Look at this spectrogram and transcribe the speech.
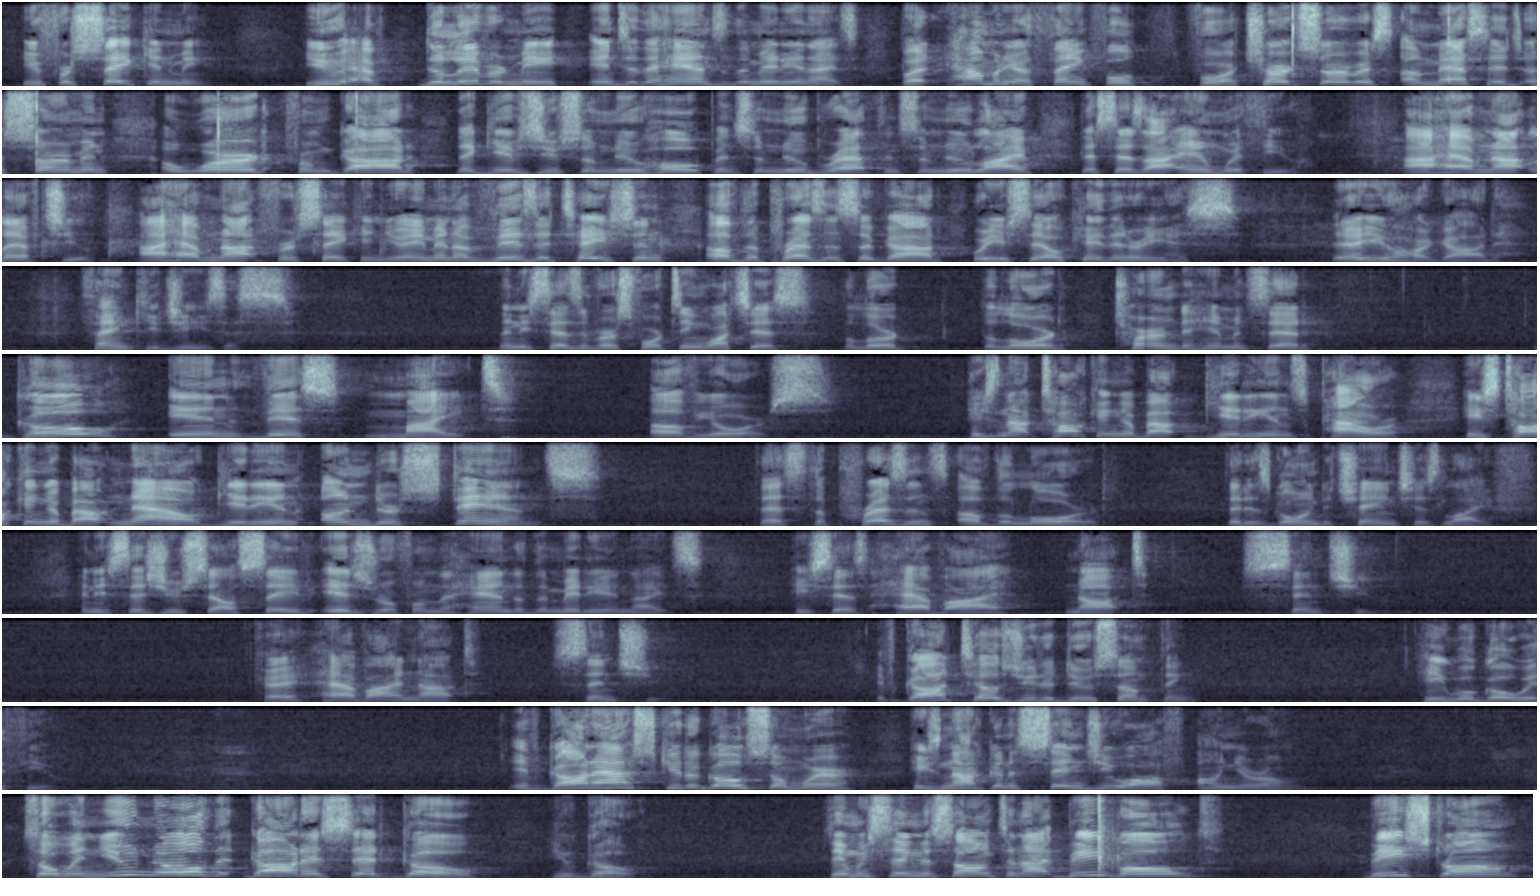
You've forsaken me. You have delivered me into the hands of the Midianites. But how many are thankful for a church service, a message, a sermon, a word from God that gives you some new hope and some new breath and some new life that says, I am with you. I have not left you. I have not forsaken you. Amen. A visitation of the presence of God where you say, okay, there he is. There you are, God. Thank you, Jesus. Then he says in verse 14, watch this. The Lord, the Lord turned to him and said, Go in this might of yours. He's not talking about Gideon's power. He's talking about now Gideon understands that's the presence of the Lord that is going to change his life. And he says, You shall save Israel from the hand of the Midianites. He says, Have I not sent you? Okay? Have I not sent you? If God tells you to do something, he will go with you. If God asks you to go somewhere, He's not going to send you off on your own. So when you know that God has said go, you go. Then we sing the song tonight Be bold, be strong,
